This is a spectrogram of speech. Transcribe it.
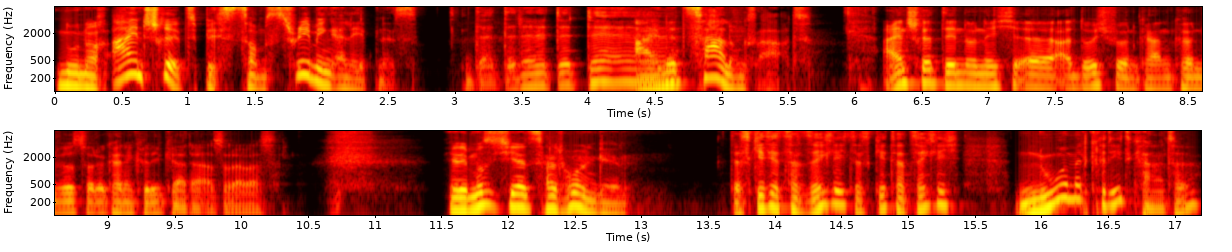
Nur noch ein Schritt bis zum Streaming-Erlebnis. Eine Zahlungsart. Ein Schritt, den du nicht äh, durchführen kann, können wirst, weil du keine Kreditkarte hast, oder was? Ja, den muss ich jetzt halt holen gehen. Das geht jetzt tatsächlich, das geht tatsächlich nur mit Kreditkarte.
